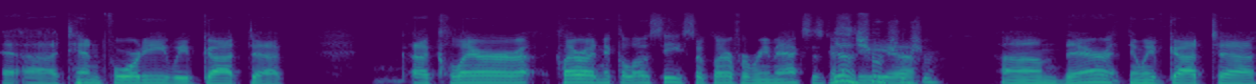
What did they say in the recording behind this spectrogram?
uh, 1040. We've got uh, uh, Clara Clara Nicolosi. So Clara from Remax is going Yeah, to be sure, sure, uh, sure. um, there. Then we've got uh,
